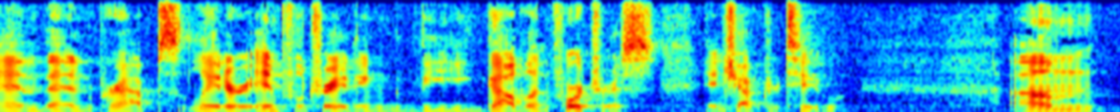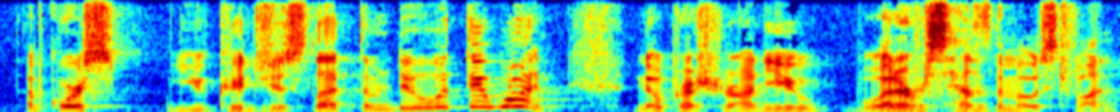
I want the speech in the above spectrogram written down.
and then perhaps later infiltrating the goblin fortress in Chapter 2. Um, of course, you could just let them do what they want. No pressure on you. Whatever sounds the most fun.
